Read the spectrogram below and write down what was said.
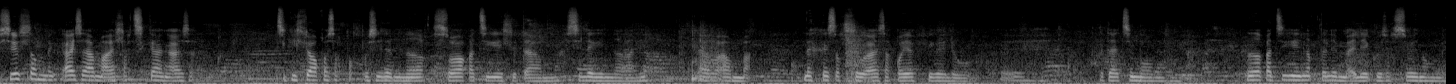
сиуллермик аасаама аллартиккаанга ааса тикиллуақусарпарпу силами неэқсуақатигииллута аама. Силагиннерани аава аама. Наггасерлуга аасақуяффигалугу э атаатимоорму неэqatigiиннерталимма аликусерсуинермалла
